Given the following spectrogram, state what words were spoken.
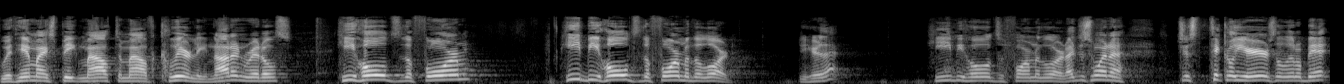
With him I speak mouth to mouth clearly, not in riddles. He holds the form, he beholds the form of the Lord. Do you hear that? He beholds the form of the Lord. I just want to just tickle your ears a little bit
